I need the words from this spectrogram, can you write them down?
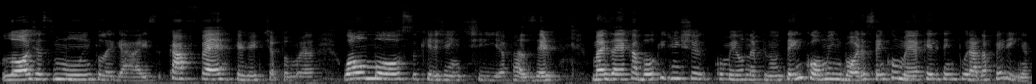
lojas muito legais, café que a gente ia tomar, o almoço que a gente ia fazer. Mas aí acabou que a gente comeu, né? Porque não tem como ir embora sem comer aquele tempurá da feirinha.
